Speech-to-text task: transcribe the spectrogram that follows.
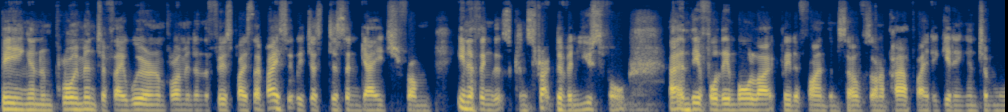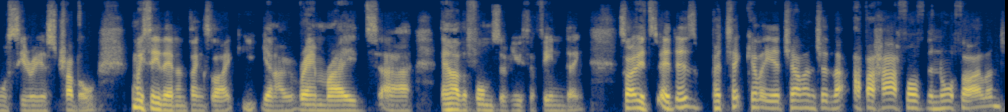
being in employment if they were in employment in the first place. They basically just disengaged from anything that's constructive and useful, uh, and therefore they're more likely to find themselves on a pathway to getting into more serious trouble. And we see that in things like, you know, ram raids uh, and other forms of youth offending. So it's, it is particularly a challenge in the upper half of the North Island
